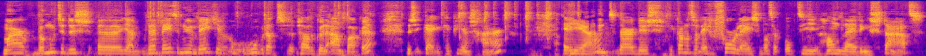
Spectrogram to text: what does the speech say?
Maar we moeten dus, ja, we weten nu een beetje hoe we dat zouden kunnen aanpakken. Dus kijk, ik heb hier een schaar. En ja. je kunt daar dus, ik kan het wel even voorlezen wat er op die handleiding staat.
